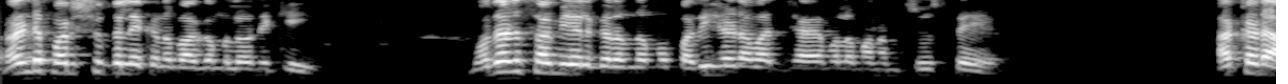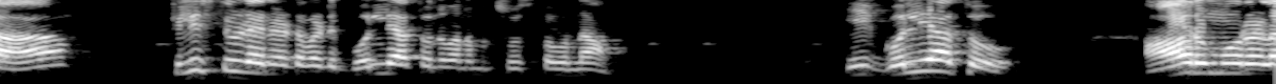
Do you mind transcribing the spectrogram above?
రెండు పరిశుద్ధ లేఖన భాగంలోనికి మొదటి సమయాల గ్రంథము పదిహేడవ అధ్యాయంలో మనం చూస్తే అక్కడ ఫిలిస్తీయుడైనటువంటి గొల్యాతును మనం చూస్తూ ఉన్నాం. ఈ గొల్యాతు ఆరు మూరల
